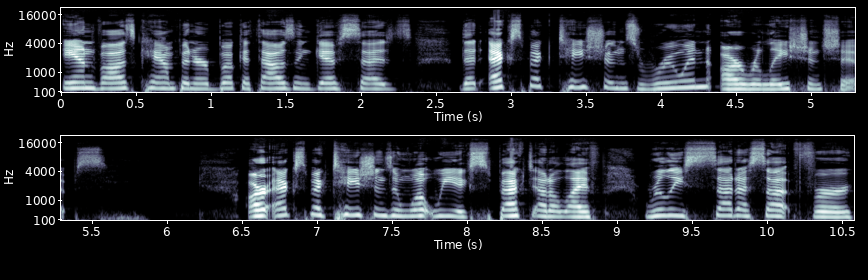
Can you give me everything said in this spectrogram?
Ann Voskamp, in her book A Thousand Gifts, says that expectations ruin our relationships. Our expectations and what we expect out of life really set us up for,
